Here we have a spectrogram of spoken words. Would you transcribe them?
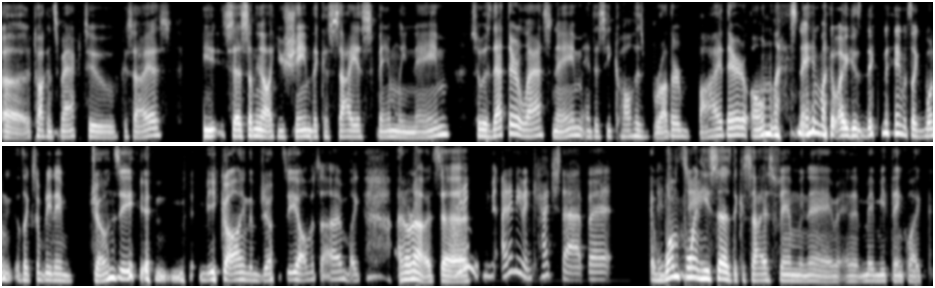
uh talking smack to Cassius, he says something like you shame the Cassius family name. So is that their last name? And does he call his brother by their own last name, like like his nickname? It's like one, it's like somebody named Jonesy, and me calling them Jonesy all the time. Like I don't know. It's uh, I didn't, even, I didn't even catch that, but at one point he says the Cassius family name, and it made me think like,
